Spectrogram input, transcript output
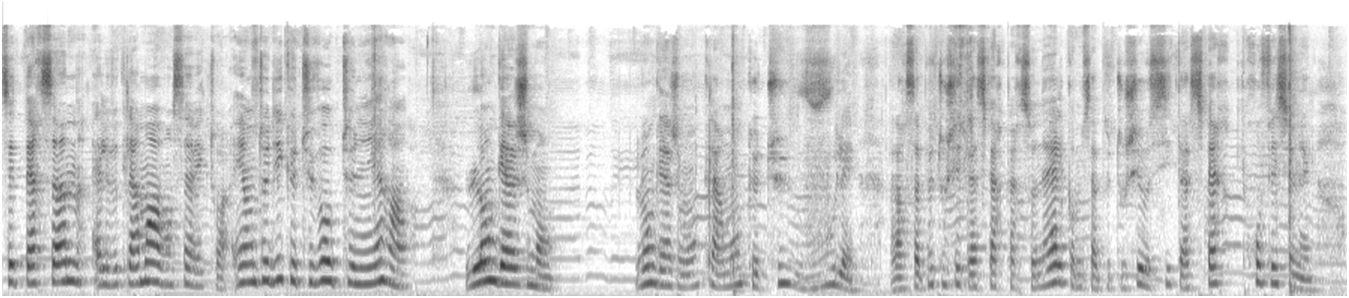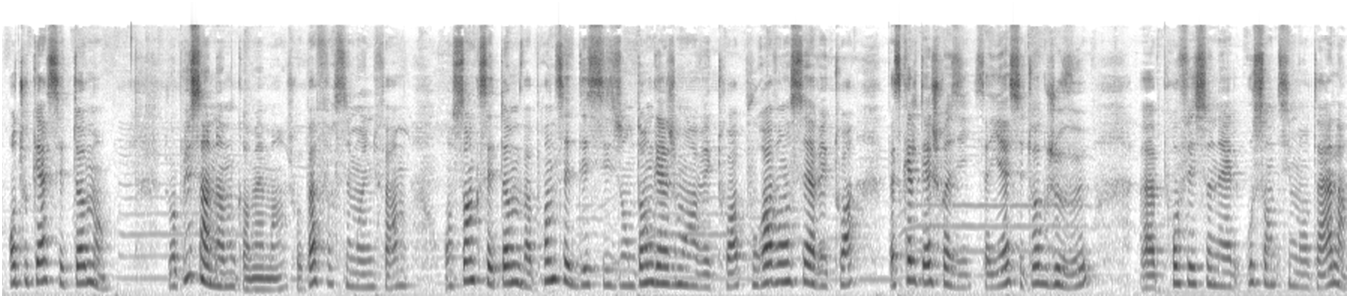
cette personne, elle veut clairement avancer avec toi. Et on te dit que tu vas obtenir l'engagement l'engagement clairement que tu voulais. Alors ça peut toucher ta sphère personnelle comme ça peut toucher aussi ta sphère professionnelle. En tout cas, cet homme, je vois plus un homme quand même, hein, je vois pas forcément une femme. On sent que cet homme va prendre cette décision d'engagement avec toi pour avancer avec toi parce qu'elle t'a choisi. Ça y est, c'est toi que je veux, euh, professionnel ou sentimental.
